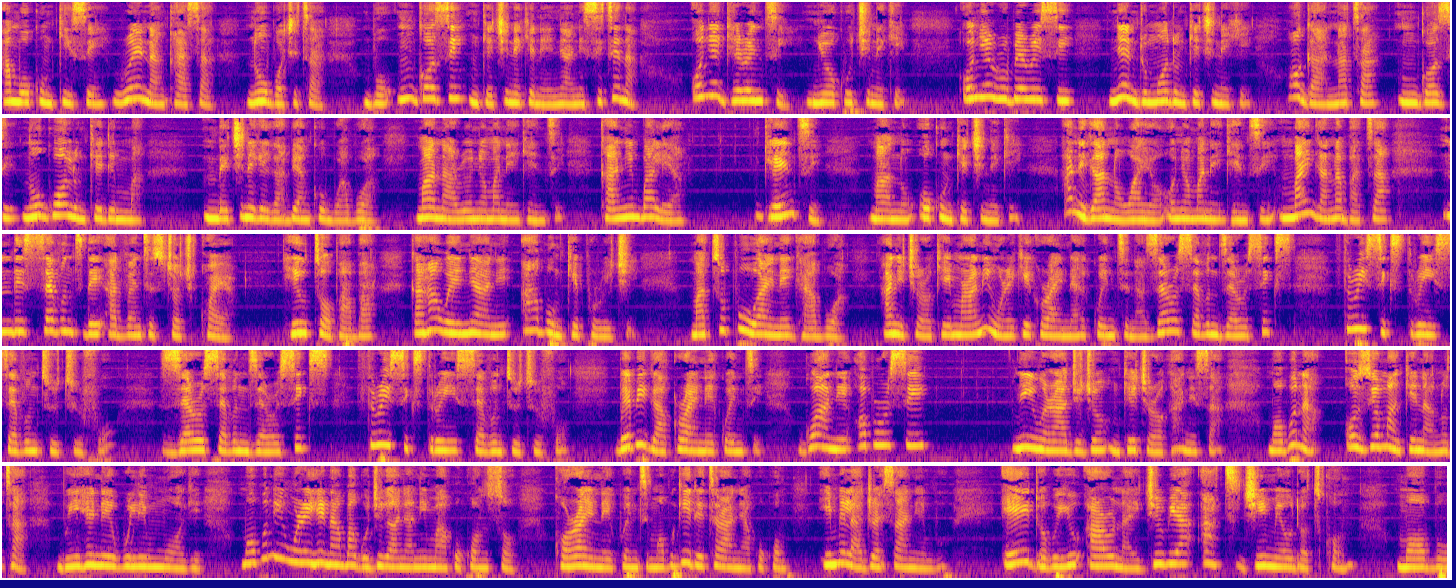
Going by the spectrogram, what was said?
amaokwu nke ise ruo na nke asaa n'ụbọchị taa. Bụ ngọzi nke chineke na-enye anyị site na onye gere ntị nye okwu chineke onye rubere isi nye ndụmọdụ nke chineke ọ ga-anata ngọzi na ụgwọ ọlụ nke dị mma mgbe chineke ga-abịa nke ugbo abụọ ma narị onye ọma na-ege ntị ka anyị gbalịa gee ntị ma nụ okwu nke chineke. Anyị ga-anọ nwayọ onye ọma na-ege ntị mgbe anyị ga-anabata ndị Seventh Day Adventist Church Choir. Hilltop Aba ka ha wee nye anyị abụ nke pụrụ iche. Ma tupu anyị na-ege abụ a anyị chọrọ ka ị mara na ị nwere ike ịkụrụ anyị na ekwentị na 0706 363 7224 0706 363 7224 mgbe ebe ị ga-akụrụ anyị n'ekwentị gwa anyị ọ bụrụ si na ị nwere ajụjụ nke chọrọ ka anyị saa ma ọ bụ na ozi ọma nke na-anụ taa bụ ihe na-ewuli mmụọ gị ma ọ bụ na ị nwere ihe na-agbagwoju gị anya n'ime akwụkwọ nsọ kọrọ anyị n'ekwentị maọbụ gị detara anyị akwụkwọ. Email adreesị anyị bụ awrnigeria at gmail dot maọbụ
